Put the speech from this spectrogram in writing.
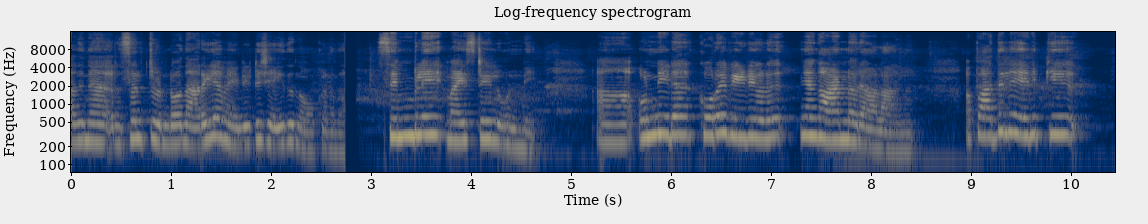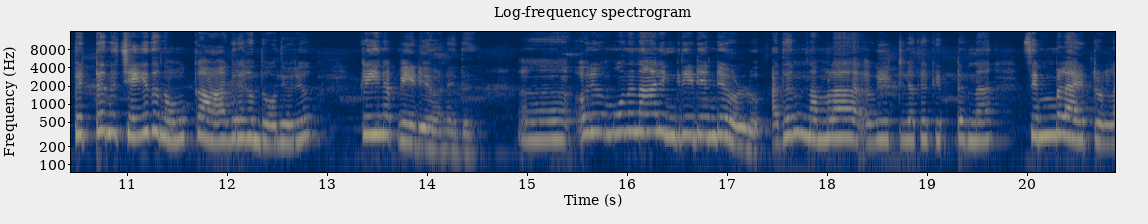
അതിന് റിസൾട്ട് ഉണ്ടോ എന്ന് അറിയാൻ വേണ്ടിയിട്ട് ചെയ്ത് നോക്കണതാണ് സിംപ്ലി മൈ സ്റ്റൈൽ ഉണ്ണി ഉണ്ണിയുടെ കുറേ വീഡിയോകൾ ഞാൻ കാണുന്ന ഒരാളാണ്. അപ്പോൾ അതിൽ എനിക്ക് പെട്ടെന്ന് ചെയ്ത് നോക്കാൻ ആഗ്രഹം തോന്നിയ ഒരു ക്ലീനപ്പ് വീഡിയോ ആണിത്. ഒരു മൂന്ന് നാല് ഇൻഗ്രീഡിയന്റേ ഉള്ളൂ. അതും നമ്മളെ വീട്ടിലൊക്കെ കിട്ടുന്ന സിമ്പിളായിട്ടുള്ള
